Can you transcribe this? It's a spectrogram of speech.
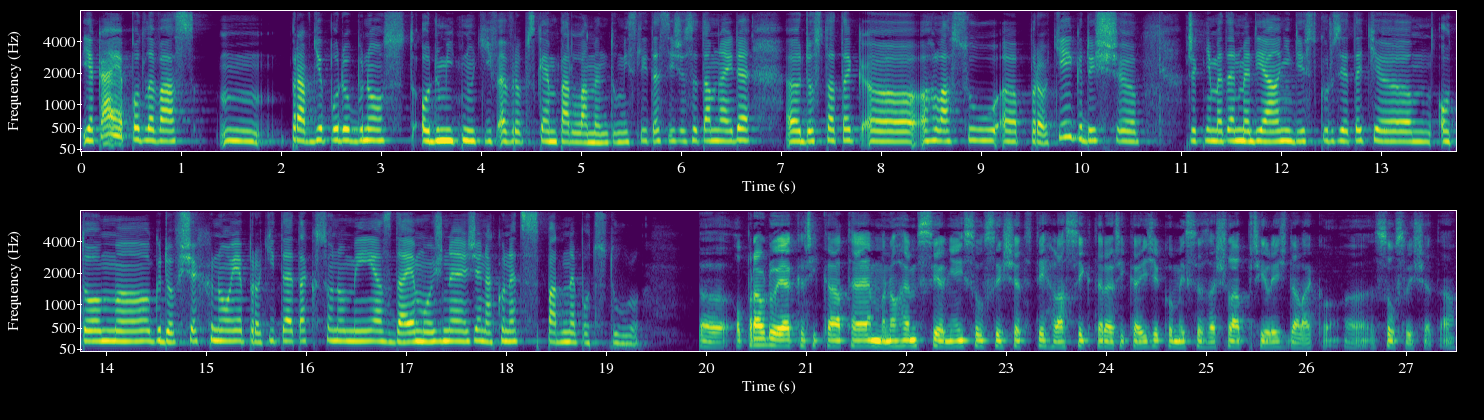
Jaká je podle vás Mm, pravděpodobnost odmítnutí v Evropském parlamentu? Myslíte si, že se tam najde eh, dostatek eh, hlasů eh, proti, když řekněme, ten mediální diskurs je teď o tom, kdo všechno je proti té taxonomii a zda je možné, že nakonec spadne pod stůl? Opravdu, jak říkáte, mnohem silněji jsou slyšet ty hlasy, které říkají, že komise zašla příliš daleko. Jsou slyšet. A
